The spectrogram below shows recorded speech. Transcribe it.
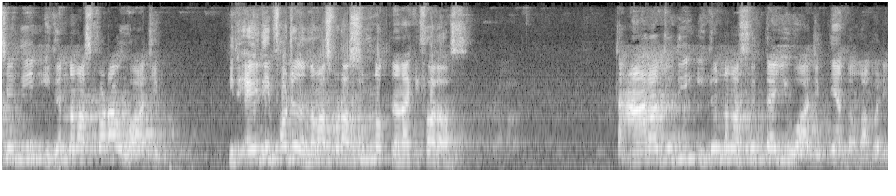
সেদিন ঈদের নামাজ পড়া ওয়াজিব। কিন্তু এই দিন ফজর নামাজ পড়া সুন্নত না, নাকি ফরজ? তা আরা যদি ঈদের নামাজ পড়তে ই ওয়াজিব দিয়ে দল্লা বলি।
